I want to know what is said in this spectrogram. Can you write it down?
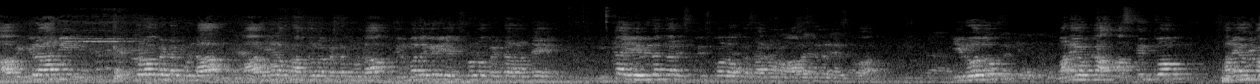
ఆ విగ్రహాన్ని ఎక్కడో పెట్టకుండా మారుమూల ప్రాంతంలో పెట్టకుండా తిరుమలగిరి ఎక్స్ప్రోలో పెట్టాలంటే ఇంకా ఏ విధంగా రిస్క్ తీసుకోవాలో ఒకసారి మనం ఆలోచన చేసుకోవాలి. ఈరోజు మన యొక్క అస్తిత్వం మన యొక్క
